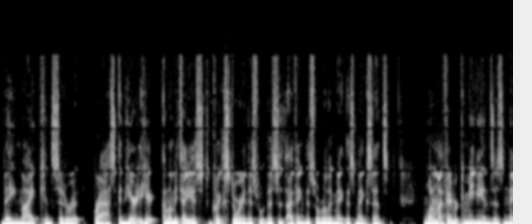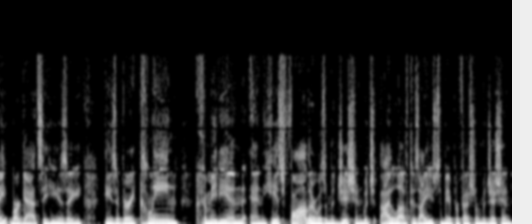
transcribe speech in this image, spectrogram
they might consider it crass. And here, here, and let me tell you a quick story. This, this is, I think this will really make this make sense. One of my favorite comedians is Nate Bargatze. He is a he's a very clean comedian, and his father was a magician, which I love because I used to be a professional magician,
